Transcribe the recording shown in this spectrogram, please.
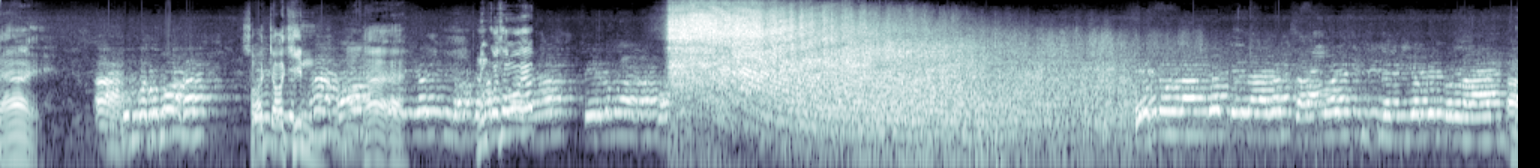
ได้อ่าลุงกทมครับสจคินเออเออหนุ่มกทมครับ เตลลาครับผมเป็นโนลานครับเวลาครับสามร้อยสิบนาทีครับเป็นโนลานอะ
